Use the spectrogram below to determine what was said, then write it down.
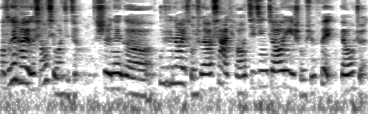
哦，昨天还有一个消息忘记讲了，是那个沪深交易所说要下调基金交易手续费标准。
